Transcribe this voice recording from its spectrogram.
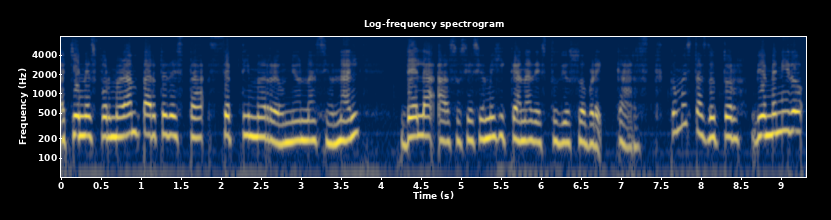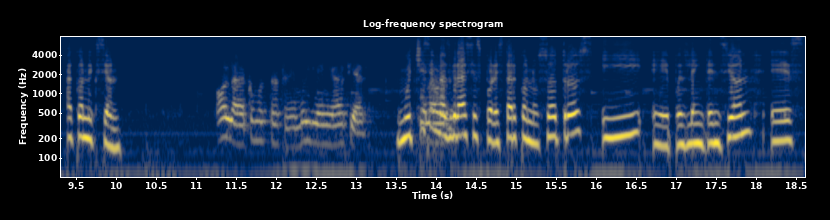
a quienes formarán parte de esta séptima reunión nacional de la Asociación Mexicana de Estudios sobre Karst. ¿Cómo estás, doctor? Bienvenido a Conexión. Hola, ¿cómo estás? Muy bien, gracias. Muchísimas gracias por estar con nosotros y eh, pues la intención es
